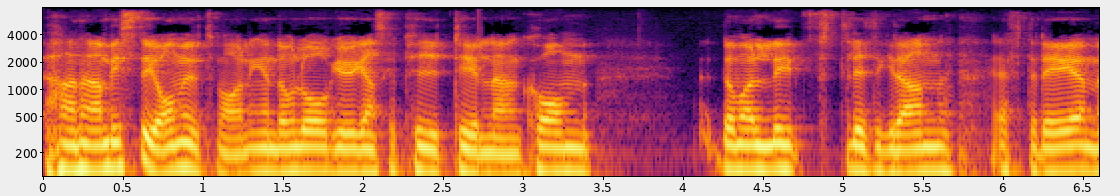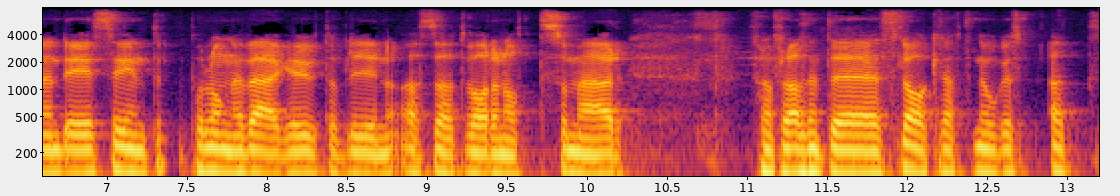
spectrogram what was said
Han, han visste ju om utmaningen, de låg ju ganska pyrt till när han kom. De har lyft lite grann efter det, men det ser inte på långa vägar ut att, bli, alltså att vara något som är framförallt inte slagkraftigt nog att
